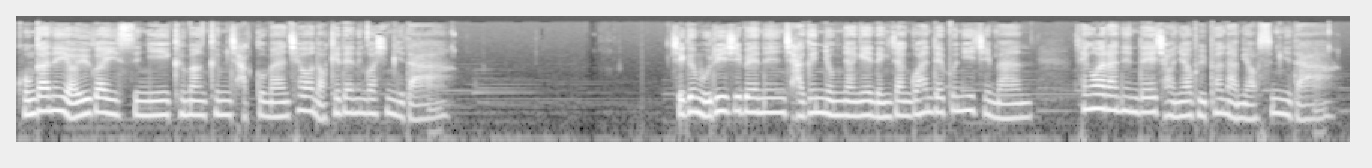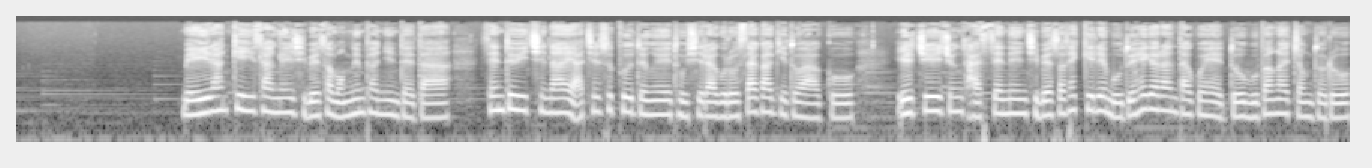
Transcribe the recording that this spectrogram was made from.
공간에 여유가 있으니 그만큼 자꾸만 채워 넣게 되는 것입니다. 지금 우리 집에는 작은 용량의 냉장고 한 대뿐이지만 생활하는데 전혀 불편함이 없습니다. 매일 한 끼 이상을 집에서 먹는 편인데다 샌드위치나 야채 수프 등을 도시락으로 싸가기도 하고 일주일 중 닷새는 집에서 새끼를 모두 해결한다고 해도 무방할 정도로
